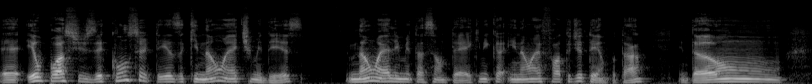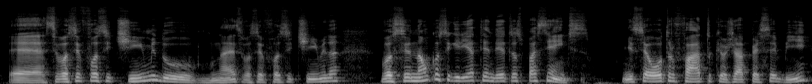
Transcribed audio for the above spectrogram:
É, eu posso te dizer com certeza que não é timidez, não é limitação técnica e não é falta de tempo, tá? Então, é, se você fosse tímido, né? Se você fosse tímida, você não conseguiria atender seus pacientes. Isso é outro fato que eu já percebi.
